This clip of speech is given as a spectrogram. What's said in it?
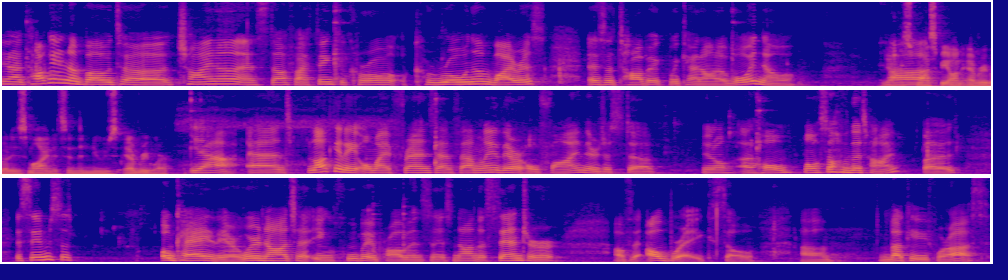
Yeah, talking about uh, China and stuff, I think coronavirus is a topic we cannot avoid now. Yeah, this must be on everybody's mind. It's in the news everywhere. Yeah, and luckily, all my friends and family, they're all fine. They're just, uh, you know, at home most of the time. But it seems okay there. We're not in Hubei province. It's not the center of the outbreak. So, um, lucky for us.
